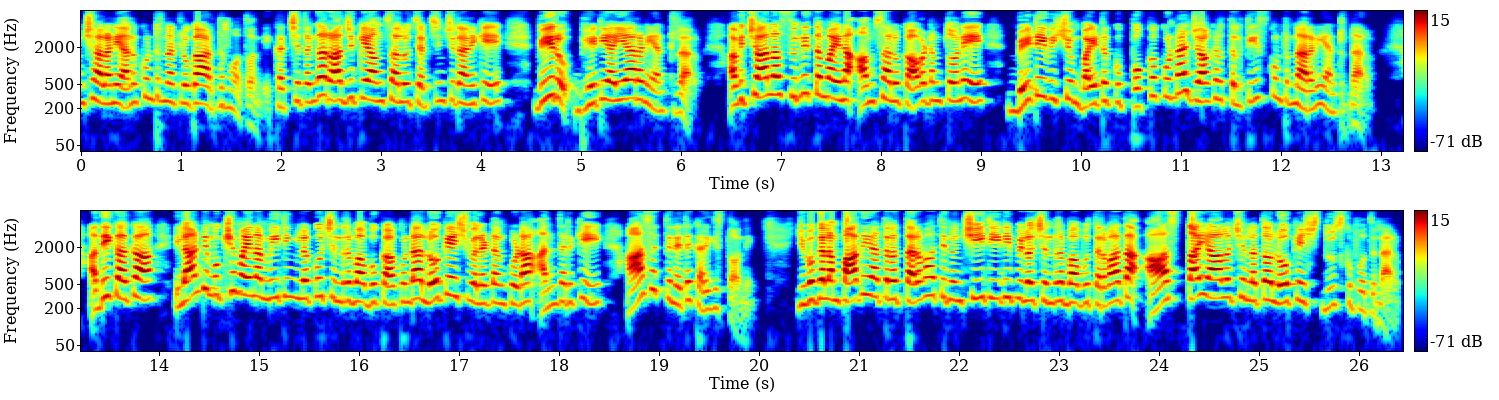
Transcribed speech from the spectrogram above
ఉంచాలని అనుకుంటున్నట్లుగా అర్థమవుతోంది. ఖచ్చితంగా రాజకీయ అంశాలు చర్చించడానికి వీరు భేటీ అయ్యారని అంటున్నారు. అవి చాలా సున్నితమైన అంశాలు కావడంతోనే భేటీ విషయం బయటకు పొక్కకుండా జాగ్రత్తలు తీసుకుంటున్నారని అంటున్నారు. అదీకాక ఇలాంటి ముఖ్యమైన మీటింగ్లకు చంద్రబాబు కాకుండా లోకేష్ వెళ్ళటం కూడా అందరికీ ఆసక్తినైతే కలిగిస్తోంది. యువగలం పాదయాత్ర తర్వాతి నుంచి టీడీపీలో చంద్రబాబు తర్వాత ఆ స్థాయి ఆలోచనలతో లోకేష్ దూసుకుపోతున్నారు.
